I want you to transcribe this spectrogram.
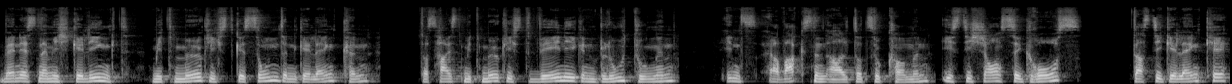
Wenn es nämlich gelingt, mit möglichst gesunden Gelenken, das heißt mit möglichst wenigen Blutungen, ins Erwachsenenalter zu kommen, ist die Chance groß, dass die Gelenke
